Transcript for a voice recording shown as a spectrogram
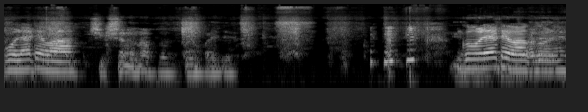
गोळ्या ठेवा. शिक्षण आपलं पेन पाहिजे. गोळ्या ठेवा गोळ्या.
